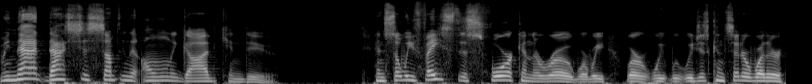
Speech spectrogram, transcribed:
I mean that that's just something that only God can do and so we face this fork in the road where we where we, we just consider whether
